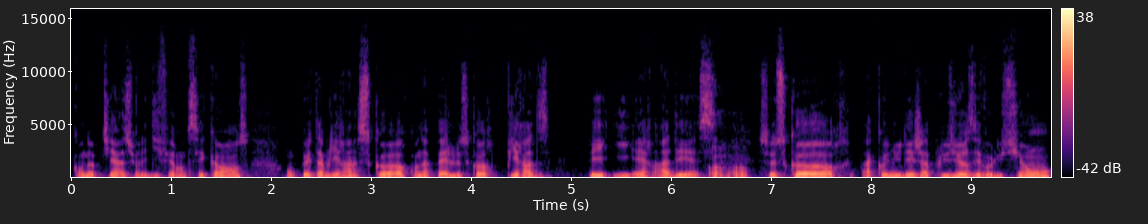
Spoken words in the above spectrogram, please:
qu'on obtient sur les différentes séquences, on peut établir un score qu'on appelle le score PIRADS. P-I-R-A-D-S. Mhm. Ce score a connu déjà plusieurs évolutions.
